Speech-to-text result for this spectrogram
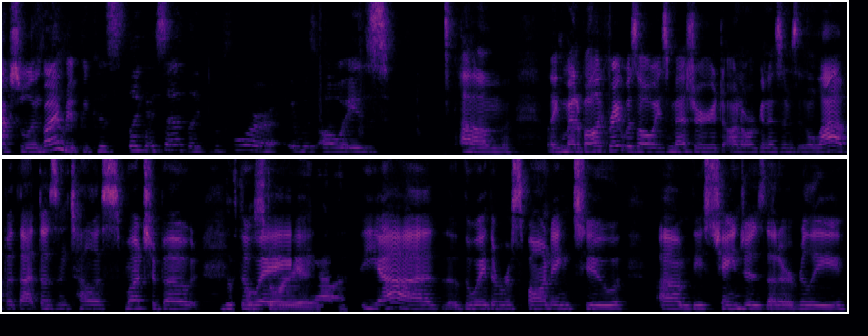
actual environment. Because, like I said, like before, it was always um, like metabolic rate was always measured on organisms in the lab but that doesn't tell us much about the, the way story, yeah, yeah the, the, way they're responding to um, these changes that are really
